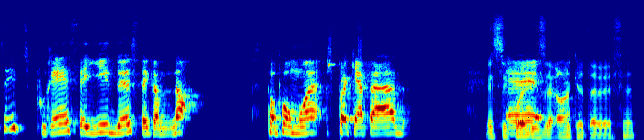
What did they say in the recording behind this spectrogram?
tu sais, tu pourrais essayer de, c'était comme non, c'est pas pour moi, je suis pas capable, Mais c'est quoi Euh, les erreurs que t'avais faites?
